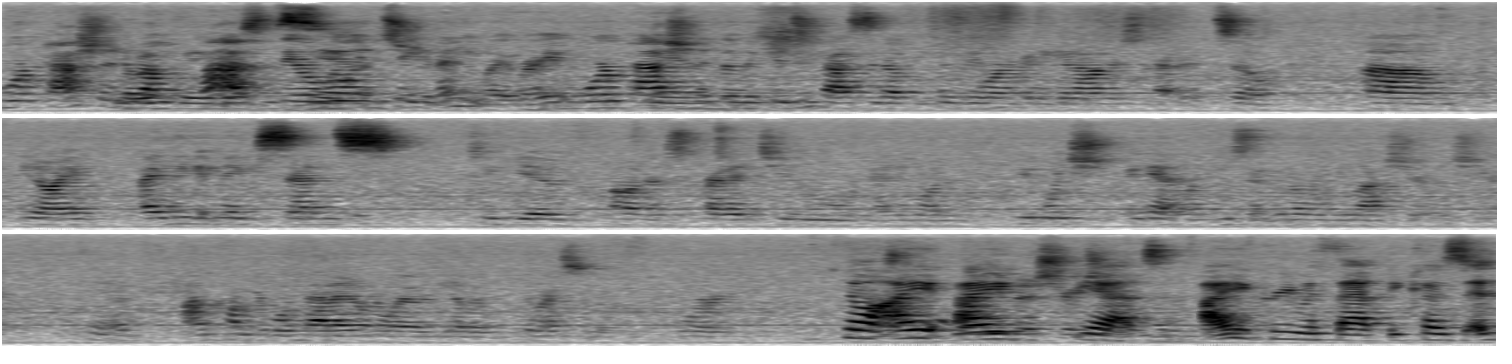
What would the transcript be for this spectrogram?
more passionate about the class, and they were willing to take it anyway, right? More passionate than the kids who passed it up because they weren't gonna get honors credit, so, um, you know, I, I think it makes sense to give honors credit to anyone, which, again, like you said, would only be last year and this year. Yeah. I'm comfortable with that, I don't know whether the other, the rest of the board. No, I, the I, administration yeah, is, and- I agree with that because, and,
